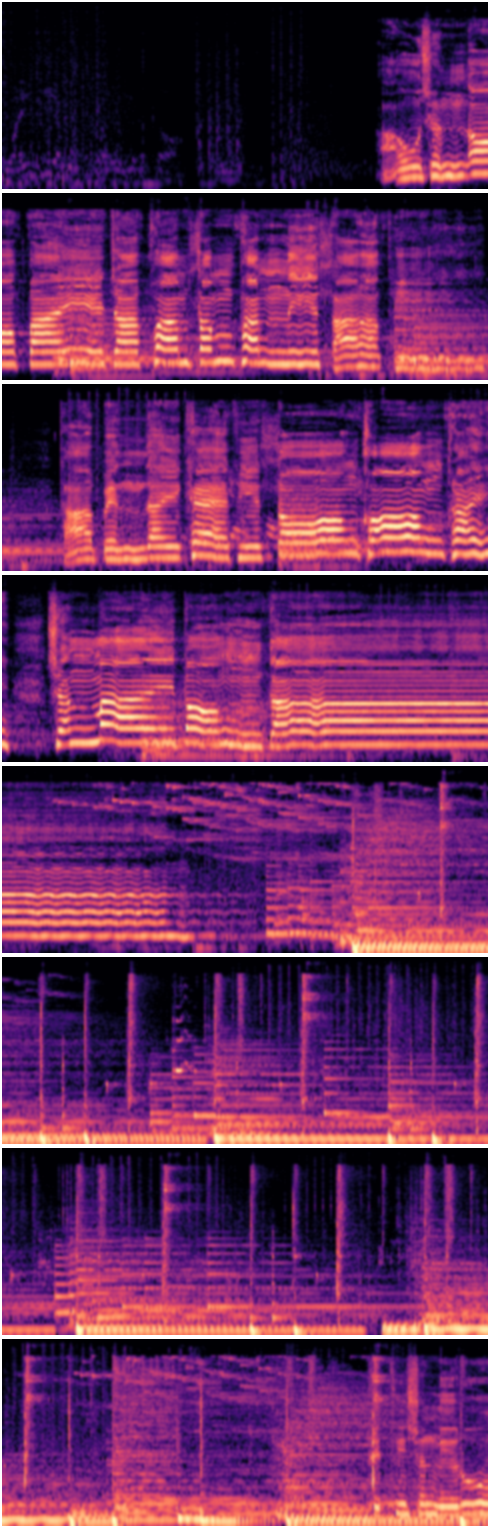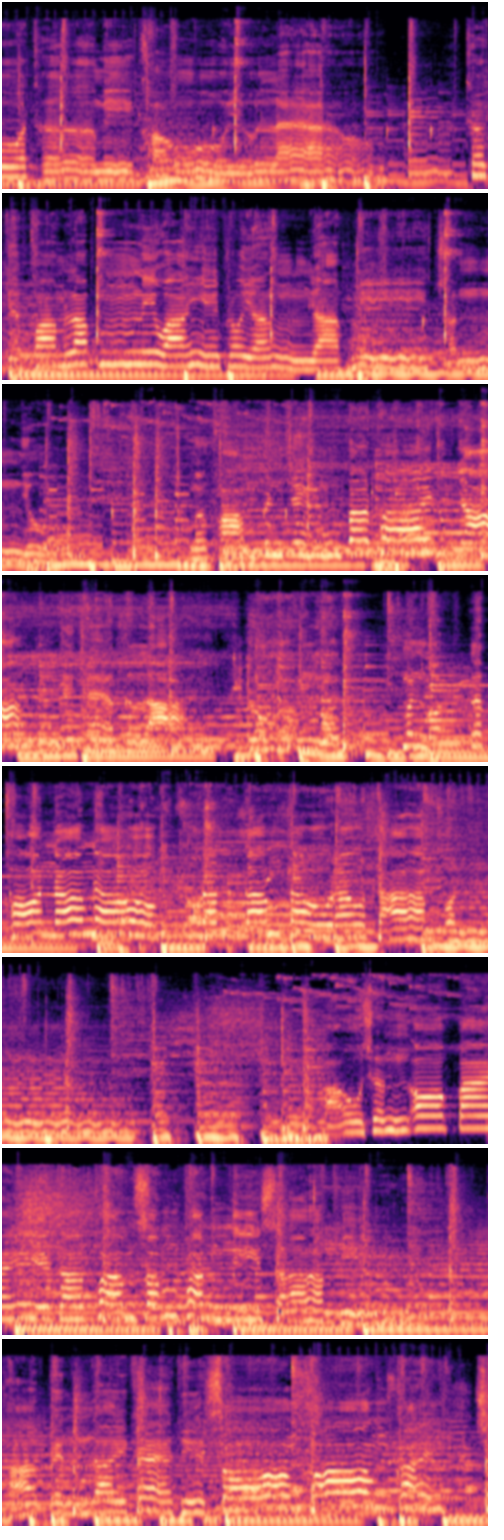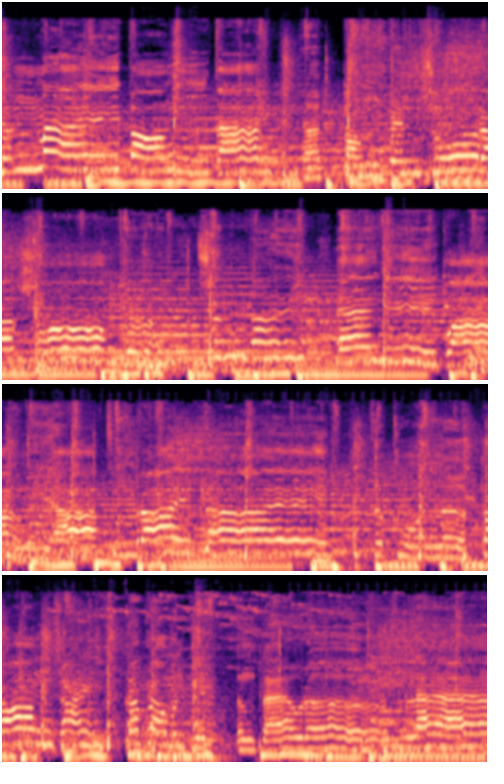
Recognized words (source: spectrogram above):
สวยเยี่ยมหมดเลยเยี่ยมจอเอาฉันออกไปจากความสัมพันธ์นี้สักที ถ้าเป็นได้แค่ที่สองของใคร ฉันไม่ต้องการ ที่ฉันไม่รู้ว่าเธอมีเขาอยู่แล้ว เธอเก็บความลับนี้ไว้ เพราะยังอยากมีฉันอยู่ เมื่อความเป็นจริงเปิดเผยทุกอย่างได้แทบสลายลงถึงยืนมันบทละครน้ำเนารักสามเศร้าเราสามคน เอาฉันออกไปจากความสัมพันธ์นี้สักทีถ้าเป็นได้แค่ที่สองของใคร ฉันไม่ต้องการถ้าต้องเป็นชู้รักของเธอ ฉันไปเองดีกว่าไม่อยากทำร้ายใครเธอควรเลิกต้องใจรักเรามันผิดตั้งแต่เริ่ม แ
